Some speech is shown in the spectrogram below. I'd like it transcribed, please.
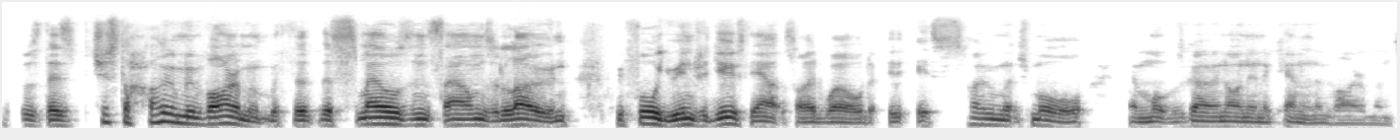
because there's just a home environment with the, the smells and sounds alone before you introduce the outside world it, it's so much more than what was going on in a kennel environment.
